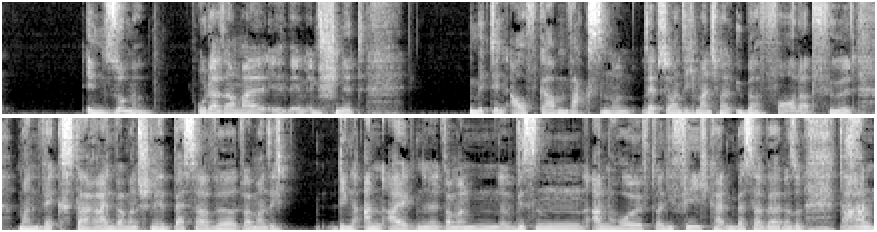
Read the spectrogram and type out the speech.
in Summe oder sagen wir mal im, im Schnitt mit den Aufgaben wachsen. Und selbst wenn man sich manchmal überfordert fühlt, man wächst da rein, weil man schnell besser wird, weil man sich Dinge aneignet, weil man Wissen anhäuft, weil die Fähigkeiten besser werden. Also daran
